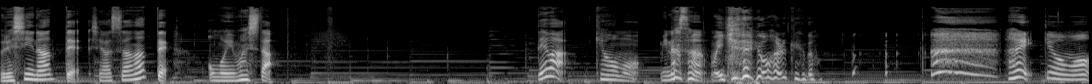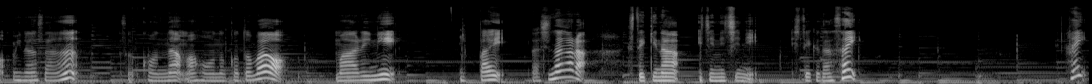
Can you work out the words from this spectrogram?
嬉しいなって幸せだなって思いました。では今日も皆さん、もういきなり終わるけど。はい今日も皆さんそうこんな魔法の言葉を周りにいっぱい出しながら素敵な一日にしてください。はい。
